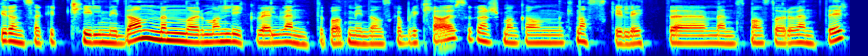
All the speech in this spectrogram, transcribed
grønnsaker til middagen, men når man likevel venter på at middagen skal bli klar, så kanskje man kan knaske litt eh, mens man står og venter.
